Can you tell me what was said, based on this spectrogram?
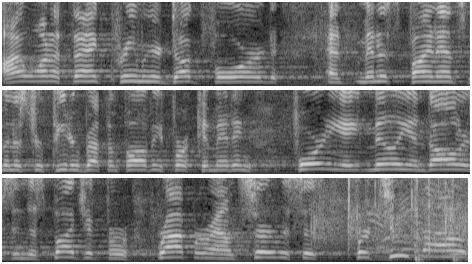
I want to thank Premier Doug Ford and Minis Finance Minister Peter Bethlenfalvy for committing $48 million in this budget for wraparound services for 2,000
